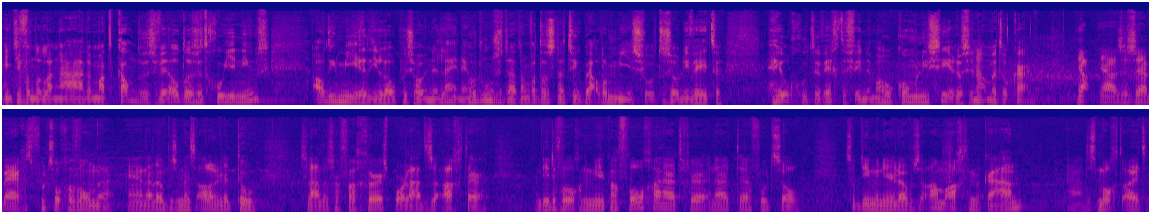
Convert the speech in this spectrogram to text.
eentje van de lange adem. Maar het kan dus wel, dat is het goede nieuws. Al die mieren die lopen zo in de lijn. En hoe doen ze dat dan? Want dat is natuurlijk bij alle miersoorten zo. Die weten heel goed de weg te vinden. Maar hoe communiceren ze nou met elkaar? Ja, ja ze, hebben ergens voedsel gevonden en daar lopen ze met z'n allen naartoe. Ze laten een soort van geurspoor laten ze achter. Die de volgende mier kan volgen naar het, geur, naar het uh, voedsel. Dus op die manier lopen ze allemaal achter elkaar aan. Uh, dus mocht ooit,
